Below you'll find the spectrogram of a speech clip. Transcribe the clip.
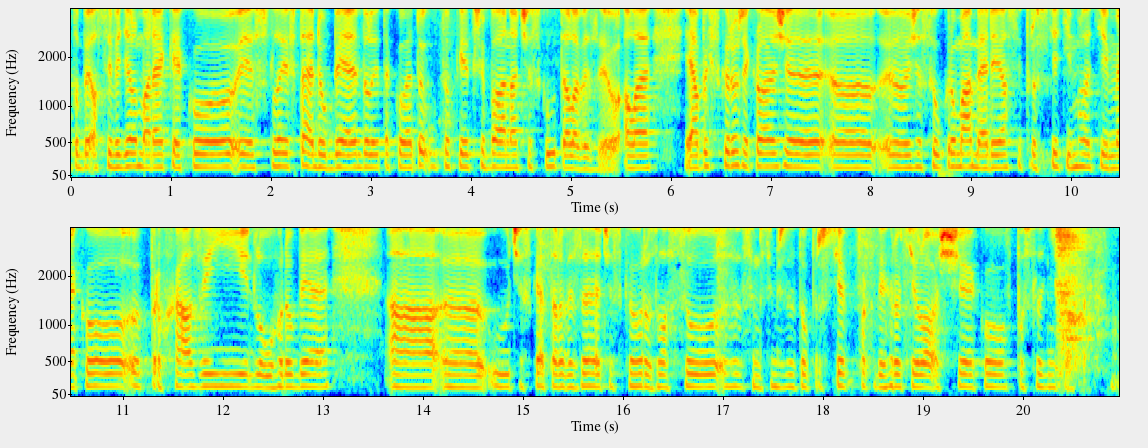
to by asi viděl Marek, jako jestli v té době byly takovéto útoky třeba na českou televizi, jo. ale já bych skoro řekla, že, že soukromá média si prostě tímhletím jako procházejí dlouhodobě a u České televize, Českého rozhlasu si myslím, že se to prostě fakt vyhrotilo až jako v posledních letech. No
